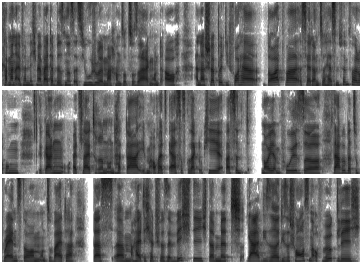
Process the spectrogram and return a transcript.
kann man einfach nicht mehr weiter Business as usual machen sozusagen. Und auch Anna Schöppe, die vorher dort war, ist ja dann zur Hessen Filmförderung gegangen als Leiterin und hat da eben auch als erstes gesagt, okay, was sind neue Impulse, darüber zu brainstormen und so weiter. Das ähm, halte ich halt für sehr wichtig, damit ja diese, diese Chancen auch wirklich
